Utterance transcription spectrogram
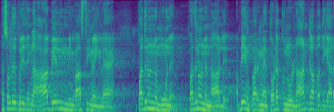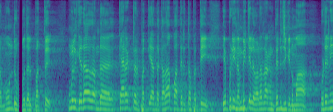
நான் சொல்கிறது புரியுதுங்களா? ஆபேல்னு நீங்கள் வாசித்தீங்கன்னு வைங்களேன். பதினொன்று மூணு பதினொன்று நாலு. அப்படியே அங்கே பாருங்களேன் தொடக்க நூல் நான்காம் அதிகாரம் மூன்று முதல் பத்து. உங்களுக்கு ஏதாவது அந்த கேரக்டர் பற்றி அந்த கதாபாத்திரத்தை பற்றி எப்படி நம்பிக்கையில் வளர்றாங்கன்னு தெரிஞ்சுக்கணுமா? உடனே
